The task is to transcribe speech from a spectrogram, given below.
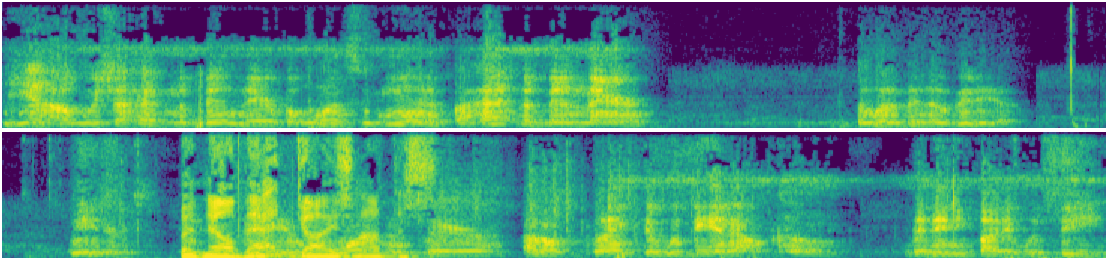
Yeah, I wish I hadn't have been there, but once again, if I hadn't have been there, there would have been no video. Neither. But now that guy's not the s- there. I don't think there would be an outcome that anybody would be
